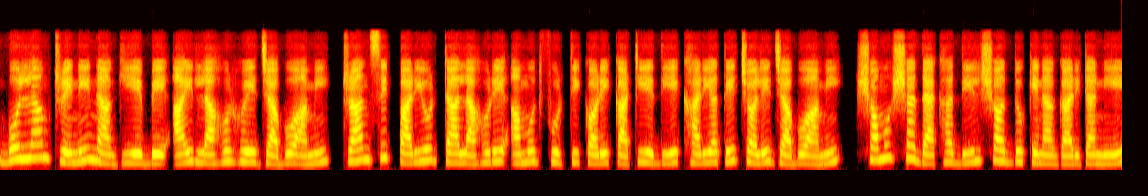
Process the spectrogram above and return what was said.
বললাম, ট্রেনে না গিয়ে বে আইর লাহোর হয়ে যাব আমি। ট্রানসিট পারিয়ডটা লাহোরে আমোদ ফুর্তি করে কাটিয়ে দিয়ে খাড়িয়াতে চলে যাব আমি। সমস্যা দেখা দিল সদ্য কেনা গাড়িটা নিয়ে,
